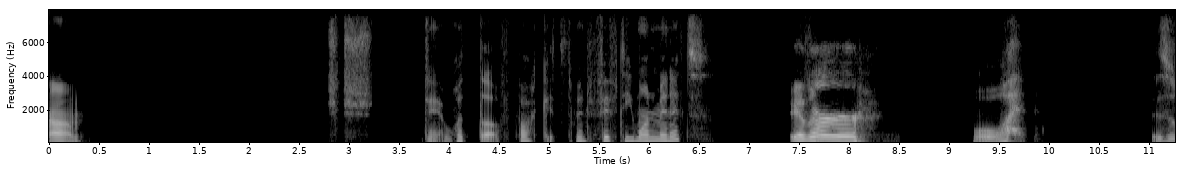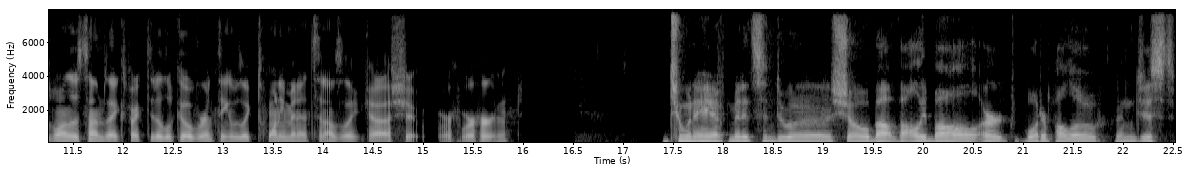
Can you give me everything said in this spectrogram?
Um sh- Damn, what the fuck? It's been 51 minutes? Is there? What? This is one of those times I expected to look over and think it was like 20 minutes, and I was like, ah, shit, we're, we're hurting. Two and a half minutes into a show about volleyball or water polo and just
